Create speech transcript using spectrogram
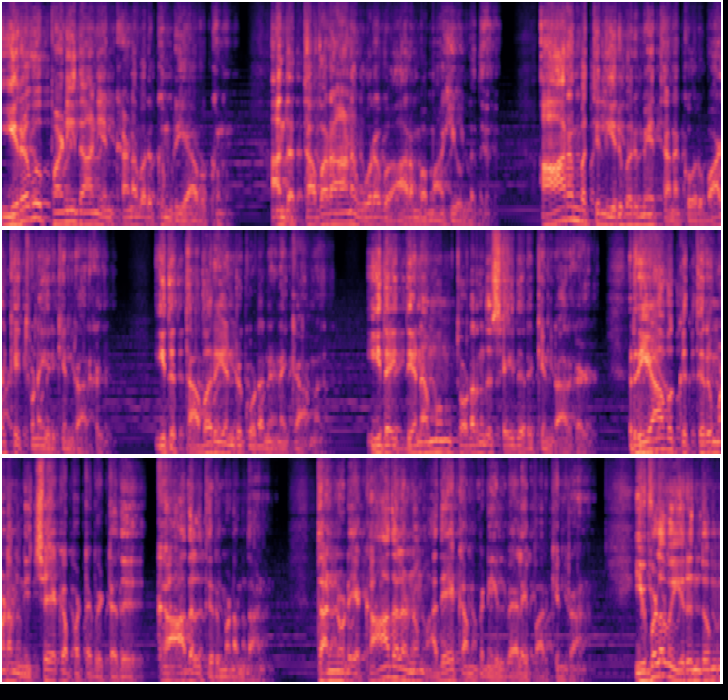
இரவு பணிதான் என் கணவருக்கும் ரியாவுக்கும் அந்த தவறான உறவு ஆரம்பமாகியுள்ளது. ஆரம்பத்தில் இருவருமே தனக்கு ஒரு வாழ்க்கை துணை இருக்கின்றார்கள். இது தவறு என்று கூட நினைக்காமல் இதை தினமும் தொடர்ந்து செய்திருக்கின்றார்கள். ரியாவுக்கு திருமணம் நிச்சயிக்கப்பட்டு விட்டது. காதல் திருமணம்தான். தன்னுடைய காதலனும் அதே கம்பெனியில் வேலை பார்க்கின்றான். இவ்வளவு இருந்தும்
